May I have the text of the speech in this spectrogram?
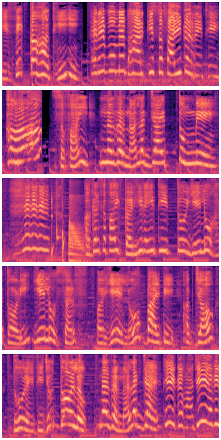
देर से कहाँ थी? अरे वो मैं बाहर की सफ़ाई कर रही थी। हाँ? सफ़ाई नज़र ना लग जाए तुम में। अगर सफ़ाई कर ही रही थी तो ये लो हथौड़ी ये लो सर्फ और ये लो बाल्टी। अब जाओ धो रही थी जो धो लो नज़र ना लग जाए। ठीक है माँ जी अभी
